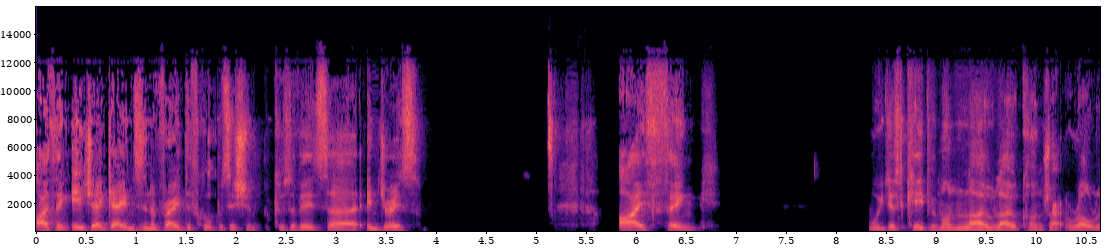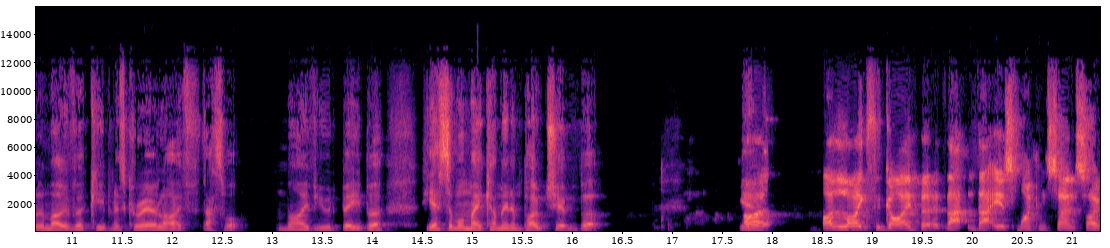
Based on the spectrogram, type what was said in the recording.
I think EJ Gaines is in a very difficult position because of his uh, injuries. I think we just keep him on low, low contract, rolling him over, keeping his career alive. That's what my view would be. But yeah, someone may come in and poach him. But yeah, I, I like the guy, but that that is my concern. So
